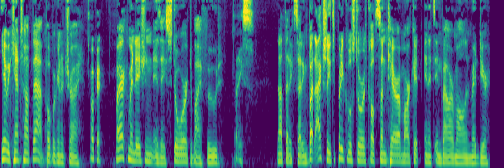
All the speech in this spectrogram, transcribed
Yeah, we can't top that, but we're gonna try. Okay, My recommendation is a store to buy food. nice. Not that exciting, but actually, it's a pretty cool store. It's called Sunterra Market, and it's in Bower Mall in Red Deer.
